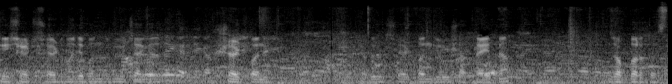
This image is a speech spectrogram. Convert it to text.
टी शर्ट शर्टमध्ये पण तुम्ही विचार केला शर्ट पण आहे. तर तुम्ही शर्ट पण घेऊ शकता इथं. जबरदस्त.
